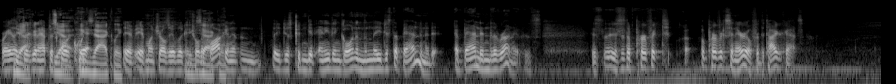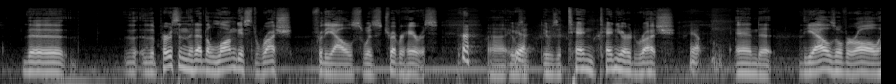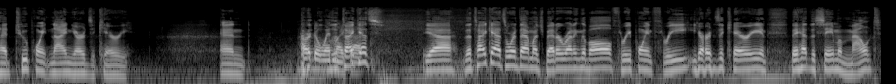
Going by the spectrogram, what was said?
right? Like Yeah. they're going to have to score Yeah, quick. exactly. If, if Montreal's able to control the clock, and, it, and they just couldn't get anything going, and then they just abandoned it. Abandoned the run. It was. It's, it's just a perfect, a perfect scenario for the Tiger Cats. the the the person that had the longest rush for the Owls was Trevor Harris. uh, it was Yeah. a it was a 10, 10 yard rush, Yeah. and uh, the Owls overall had two point nine yards a carry. And Hard to win the like that. Ticats, yeah, the Ticats weren't that much better running the ball, three point three yards a carry, and they had the same amount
